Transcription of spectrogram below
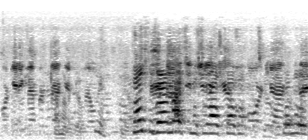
for getting members back into the. Thank you very much, Mr. Vice President. Good news.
